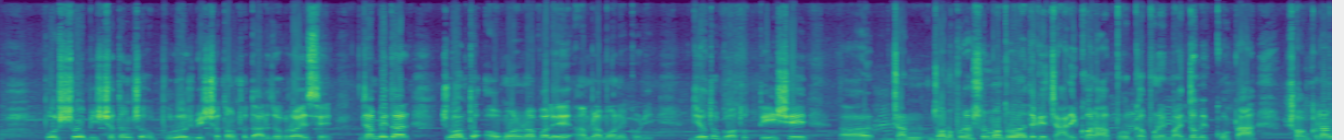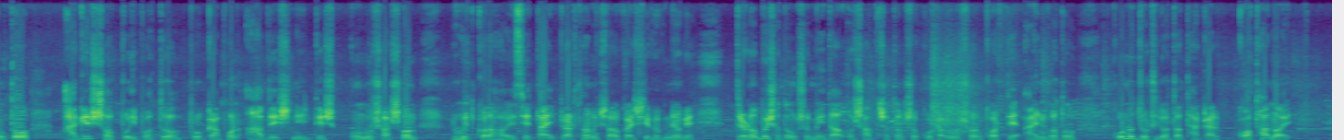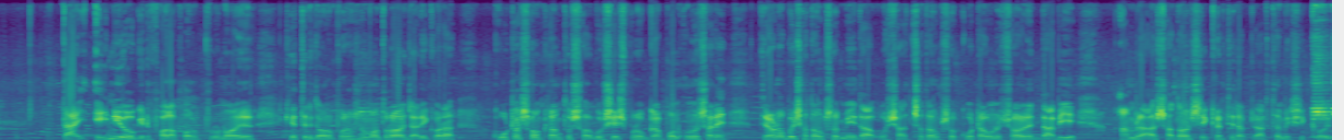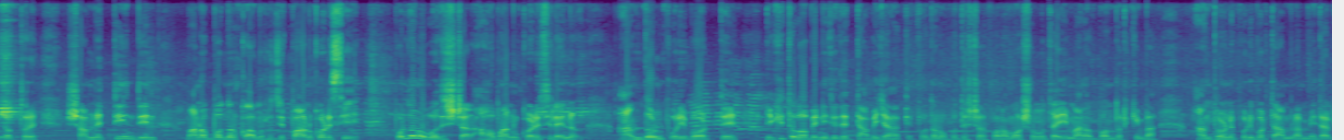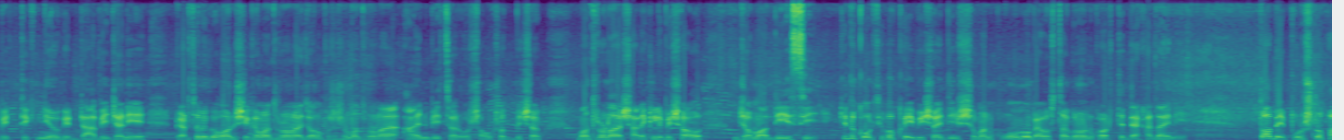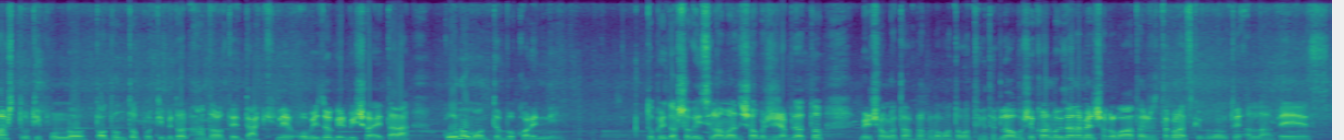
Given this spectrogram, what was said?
পোষ্য বিশ শতাংশ ও পুরুষ বিশ শতাংশ দার্যোগ রয়েছে, যা মেধার চূড়ান্ত অবমাননা বলে আমরা মনে করি। যেহেতু গত তেইশে জনপ্রশাসন মন্ত্রণালয় থেকে জারি করা প্রজ্ঞাপনের মাধ্যমে কোটা সংক্রান্ত আগের সব পরিপত্র, প্রজ্ঞাপন আদেশ, নির্দেশ, অনুশাসন রোহিত করা হয়েছে। তাই প্রাথমিক সহকারী শিক্ষক নিয়োগে তিরানব্বই শতাংশ মেধা ও সাত শতাংশ কোটা অনুসরণ করতে আইনগত কোনো জটিলতা থাকার কথা নয়। তাই এই নিয়োগের ফলাফল প্রণয়নের ক্ষেত্রে জনপ্রশাসন মন্ত্রণালয় জারি করা কোটা সংক্রান্ত সর্বশেষ প্রজ্ঞাপন অনুসারে তিরানব্বই শতাংশ মেধা ও সাত শতাংশ কোটা অনুসরণের দাবি আমরা সাধারণ শিক্ষার্থীরা প্রাথমিক শিক্ষা অধিদপ্তরের সামনে তিন দিন মানববন্ধন কর্মসূচি পালন করেছি। প্রধান উপদেষ্টার আহ্বান করেছিলেন আন্দোলন পরিবর্তে লিখিতভাবে নিজেদের দাবি জানাতে। প্রধান উপদেষ্টার পরামর্শ অনুযায়ী মানববন্ধন কিংবা আন্দোলনের পরিবর্তে আমরা মেধাভিত্তিক নিয়োগের দাবি জানিয়ে প্রাথমিক ও গণশিক্ষা মন্ত্রণালয়, জনপ্রশাসন মন্ত্রণালয় আইন বিচার ও সংসদ বিষয়ক মন্ত্রণালয় স্মারকলিপি সহ জমা দিয়েছি। কিন্তু কর্তৃপক্ষ এই বিষয়ে দৃশ্যমান কোনো ব্যবস্থা গ্রহণ করতে দেখা যায়নি। তবে প্রশ্নফাঁস ত্রুটিপূর্ণ তদন্ত প্রতিবেদন আদালতে দাখিলের অভিযোগের বিষয়ে তারা কোনো মন্তব্য করেননি। তো প্রিয় দর্শক, এই ছিল আমাদের সর্বশেষ তথ্য। ভিডিও সংগত আপনার কোনো মতামত থেকে থাকলে অবশ্যই কর্মকে জানাবেন। সকল বাধা থাকুন আজকে পর্যন্ত আল্লাহ হাফেজ।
